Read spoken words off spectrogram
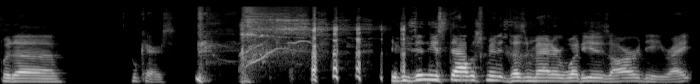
But uh who cares? if he's in the establishment, it doesn't matter what he is, R or D, right?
